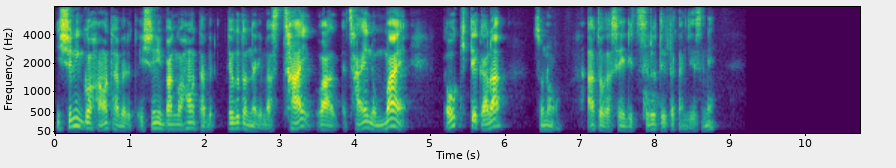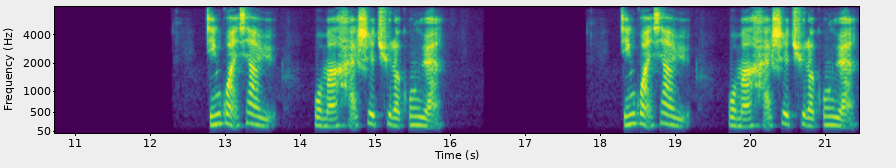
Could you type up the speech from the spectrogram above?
一緒にご飯を食べると、一緒に晩ご飯を食べるということになります。菜は、菜の前、起きてから、その後が成立するといった感じですね。尽管下雨，我们还是去了公园。尽管下雨，我们还是去了公園。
